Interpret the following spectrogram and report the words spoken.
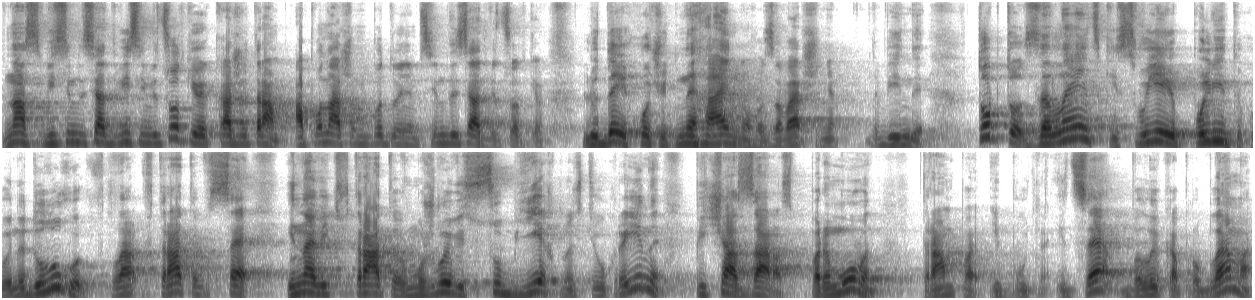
В нас 88%, як каже Трамп, а по нашим опитуванням 70% людей хочуть негайного завершення війни. Тобто Зеленський своєю політикою недолугою втратив все і навіть втратив можливість суб'єктності України під час зараз перемовин Трампа і Путіна. І це велика проблема,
